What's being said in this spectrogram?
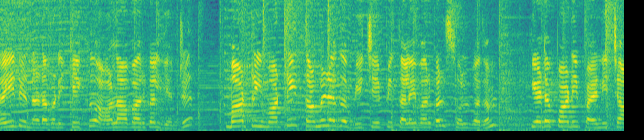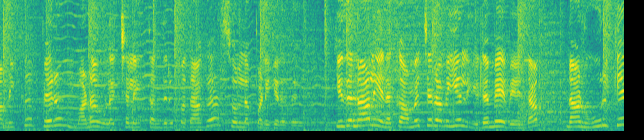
ரெய்டு நடவடிக்கைக்கு ஆளாவார்கள் என்று மாற்றி மாற்றி தமிழக பிஜேபி தலைவர்கள் சொல்வதும் எடப்பாடி பழனிசாமிக்கு பெரும் மன உளைச்சலை தந்திருப்பதாக சொல்லப்படுகிறது. இதனால் எனக்கு அமைச்சரவையில் இடமே வேண்டாம். நான் ஊருக்கே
